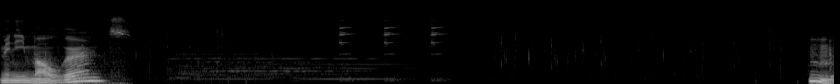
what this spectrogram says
mini moleworms? Hmm.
